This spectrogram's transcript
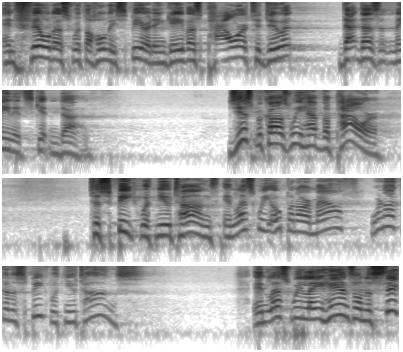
and filled us with the Holy Spirit and gave us power to do it, that doesn't mean it's getting done. Just because we have the power to speak with new tongues, unless we open our mouth, we're not going to speak with new tongues. Unless we lay hands on the sick,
